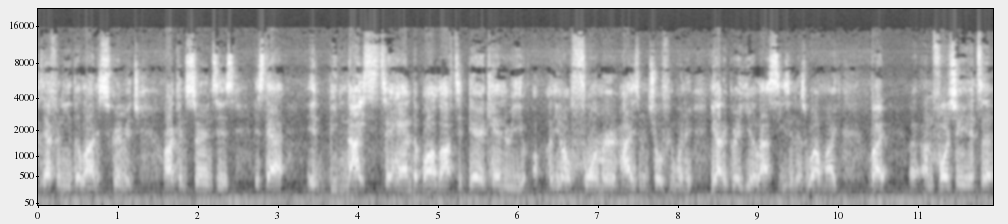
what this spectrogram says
is definitely the line of scrimmage. Our concerns is is that it'd be nice to hand the ball off to Derrick Henry, uh, you know, former Heisman Trophy winner. He had a great year last season as well, Mike. But uh, unfortunately, it's a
